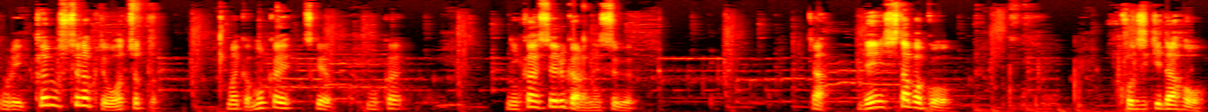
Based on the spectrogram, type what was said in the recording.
俺一回も捨てなくて終わっちゃった。もう一回、もう一回つけよう。もう一回。二回捨てるからね、すぐ。あ、電子タバコ、小じき打法。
